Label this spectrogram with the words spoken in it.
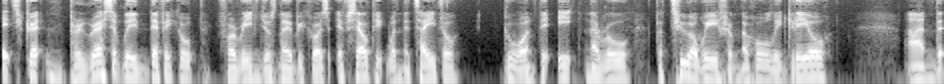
it's getting progressively difficult for Rangers now because if Celtic win the title, go on to eight in a row, they're two away from the Holy Grail, and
